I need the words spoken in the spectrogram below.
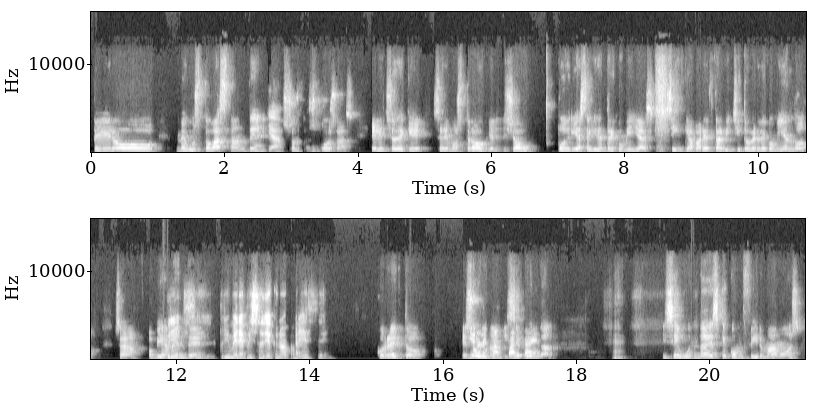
pero me gustó bastante. Ya. Son dos cosas. El hecho de que se demostró que el show podría seguir, entre comillas, sin que aparezca el bichito verde comiendo. O sea, obviamente, sí, primer episodio que no aparece. correcto. Eso no una. Y falta, ¿eh? segunda, Mm. y segunda es que confirmamos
